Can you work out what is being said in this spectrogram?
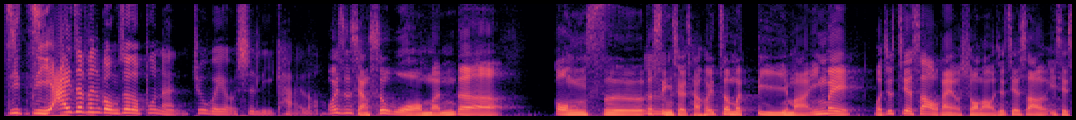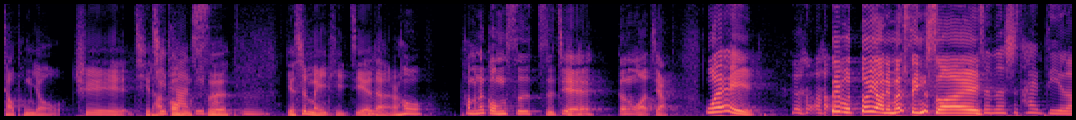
几几爱这份工作都不能，就唯有是离开了。我一直想是我们的公司的薪水才会这么低嘛，因为我就介绍，我刚才有说嘛，我就介绍一些小朋友去其他公司，，嗯，也是媒体界的，然后他们的公司直接跟我讲，喂，对不对啊？你们薪水？真的是太低了。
